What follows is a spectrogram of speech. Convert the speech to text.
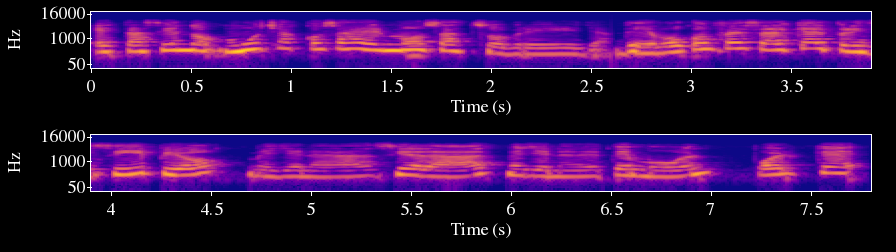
está haciendo muchas cosas hermosas sobre ella. Debo confesar que al principio me llené de ansiedad, me llené de temor, porque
